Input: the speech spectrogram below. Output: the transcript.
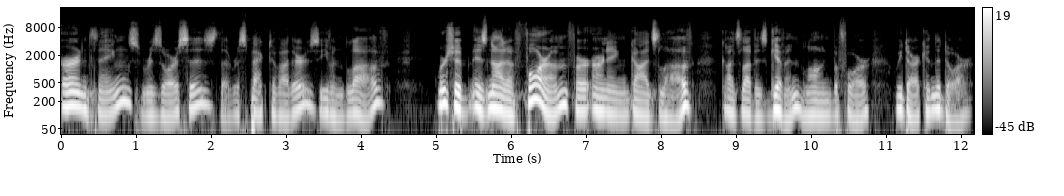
earn things, resources, the respect of others, even love. Worship is not a forum for earning God's love. God's love is given long before we darken the door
